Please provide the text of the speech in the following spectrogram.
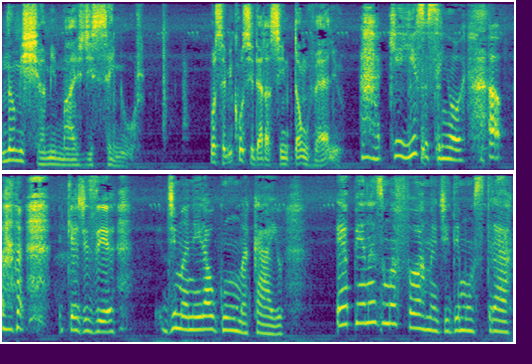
Não me chame mais de senhor. Você me considera assim tão velho? Ah, que isso, senhor? Ah, quer dizer, de maneira alguma, Caio. É apenas uma forma de demonstrar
